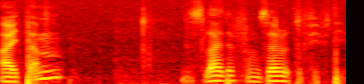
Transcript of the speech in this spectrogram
item the slider from 0 to 50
